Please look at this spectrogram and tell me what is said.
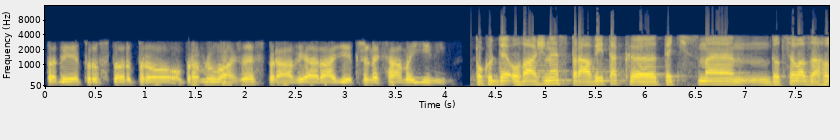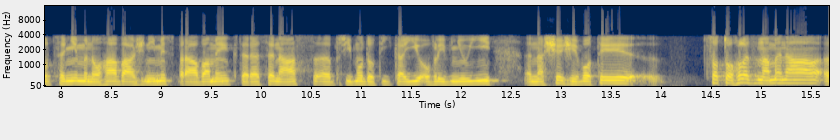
tady je prostor pro opravdu vážné zprávy a rádi je přenecháme jiným. Pokud jde o vážné zprávy, tak eh, teď jsme docela zahlceni mnoha vážnými zprávami, které se nás eh, přímo dotýkají, ovlivňují naše životy. Co tohle znamená eh,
